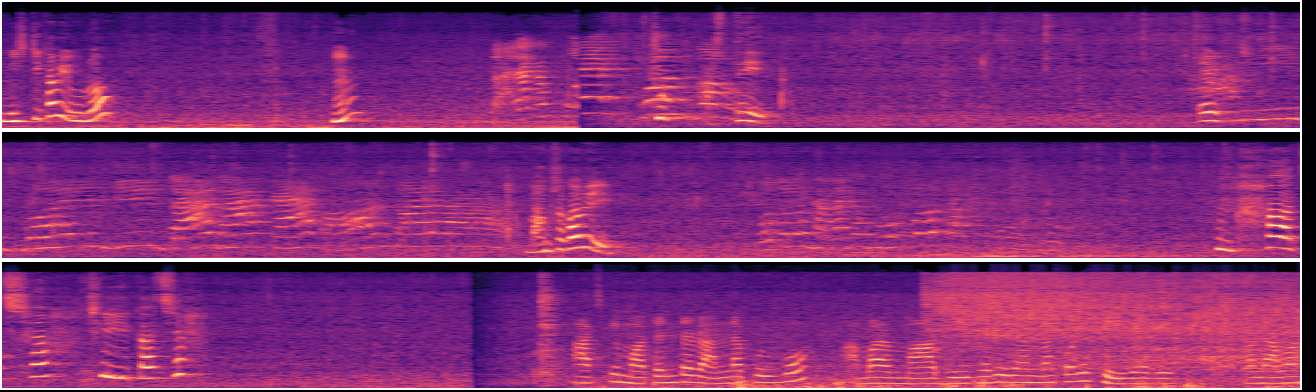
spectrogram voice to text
মিষ্টি খাবি উড়ো? হুম? চুপ আস্তে এই আমি বলছি দাদাকে ফোন করো মাংস খাবি? আচ্ছা ঠিক আছে। আজকে মাটনটা রান্না করব। আমার মা যেইভাবে রান্না করে সেইভাবে। মানে আমার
